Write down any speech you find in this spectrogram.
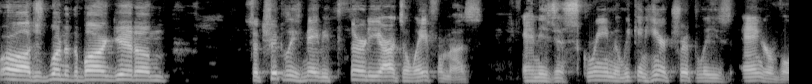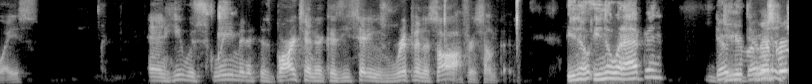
oh, I'll just run to the bar and get them. So Tripoli's maybe 30 yards away from us and he's just screaming. We can hear Tripoli's anger voice. And he was screaming at this bartender because he said he was ripping us off or something. You know, you know what happened? There, Do you there was a remember?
